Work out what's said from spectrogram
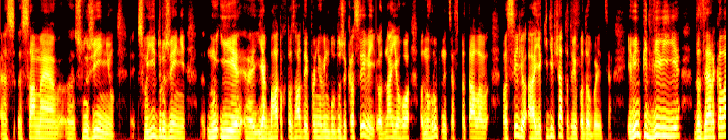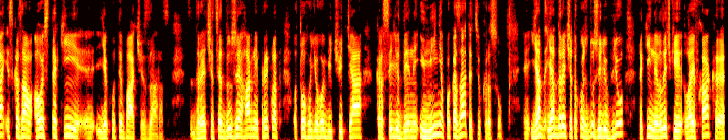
е, саме служінню своїй дружині. Ну і як багато хто згадує про нього, він був дуже красивий. Одна його одногрупниця спитала Василю, а які дівчата тобі подобаються? І він підвів її до дзеркала і сказав: А ось такі, яку ти бачиш зараз. До речі, це дуже гарний приклад того його відчуття краси людини і вміння показати цю красу. Е, Я, я, до речі, також дуже люблю такий невеличкий лайфхак е,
